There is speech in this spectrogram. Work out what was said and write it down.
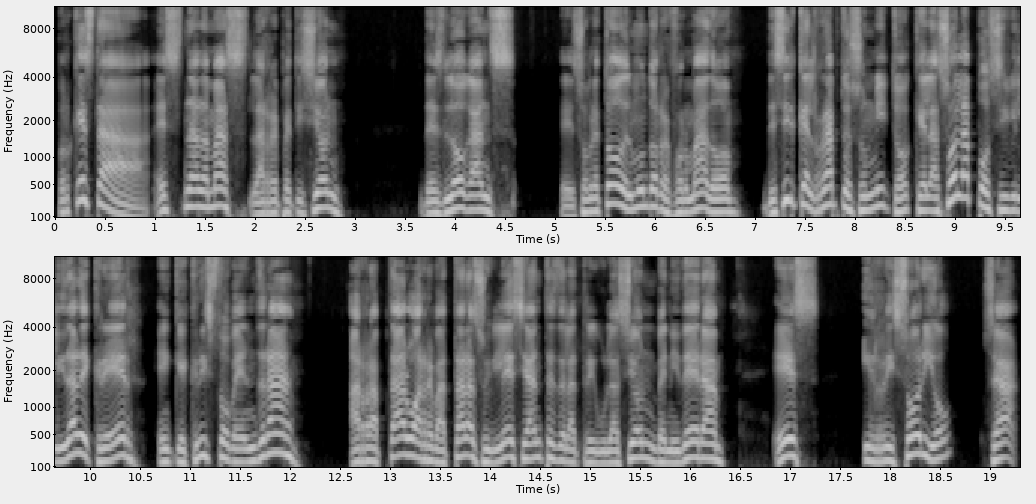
porque esta es nada más la repetición de eslogans, eh, sobre todo del mundo reformado, decir que el rapto es un mito, que la sola posibilidad de creer en que Cristo vendrá a raptar o arrebatar a su iglesia antes de la tribulación venidera es irrisorio, o sea,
